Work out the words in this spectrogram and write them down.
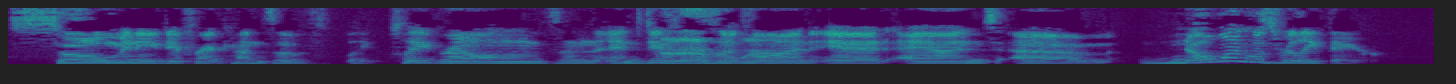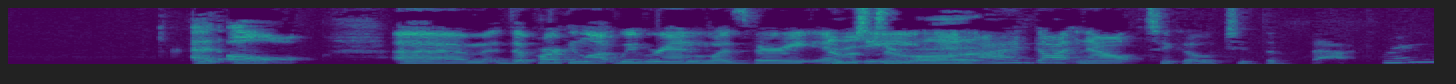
so many different kinds of like playgrounds and, and different stuff on it. And um, no one was really there at all. Um, the parking lot we were in was very empty. It was too hot. And I had gotten out to go to the bathroom.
